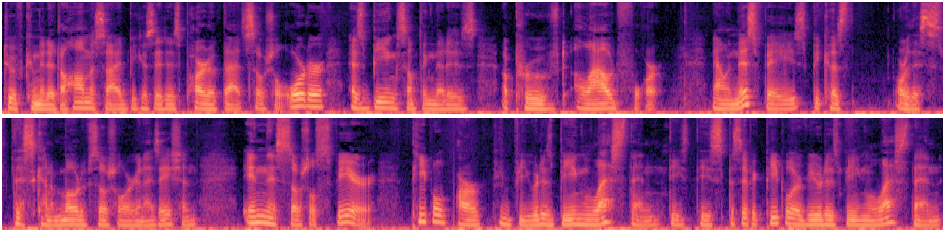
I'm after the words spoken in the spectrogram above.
to have committed a homicide because it is part of that social order as being something that is approved, allowed for. Now, in this phase, because, or this, this kind of mode of social organization, in this social sphere, people are viewed as being less than these these specific people are viewed as being less than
